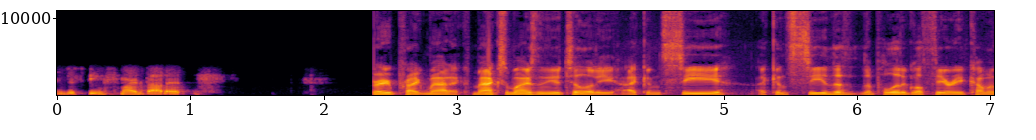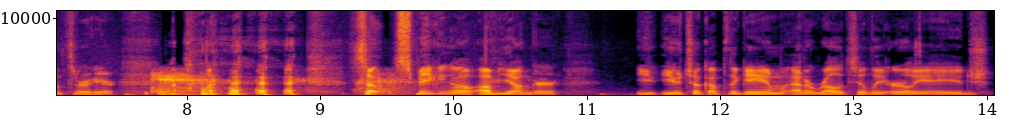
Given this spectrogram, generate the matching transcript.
and just being smart about it. Very pragmatic, maximizing the utility. I can see I can see the, the political theory coming through here. so speaking of, of younger, you, you took up the game at a relatively early age.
